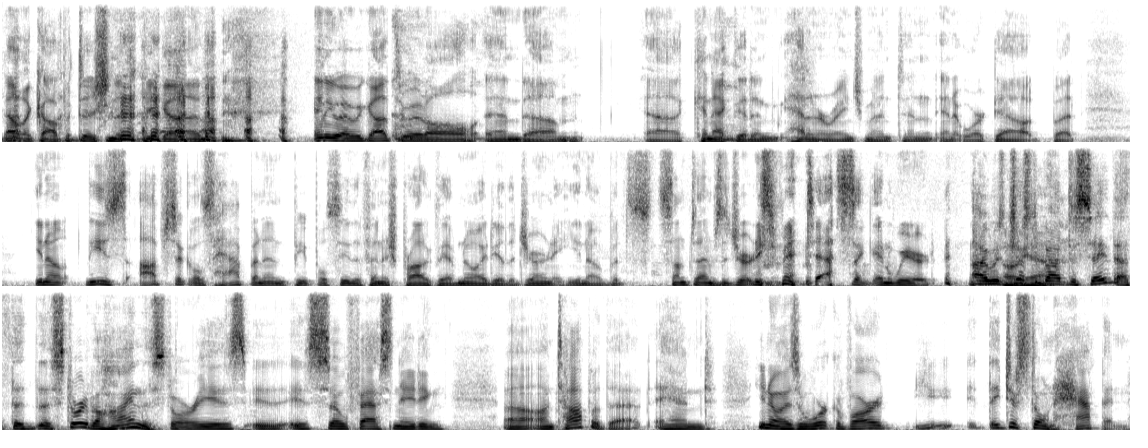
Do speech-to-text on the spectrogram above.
now the competition has begun. anyway, we got through it all and um, uh, connected and had an arrangement, and, and it worked out. But you know, these obstacles happen, and people see the finished product. They have no idea the journey, you know. But sometimes the journey's fantastic and weird. I was Oh, just yeah. about to say that the the story behind the story is is, is so fascinating. Uh, on top of that, and you know, as a work of art, you, they just don't happen.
